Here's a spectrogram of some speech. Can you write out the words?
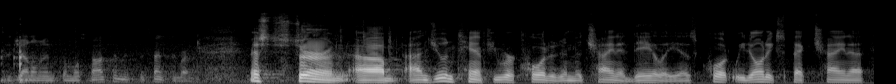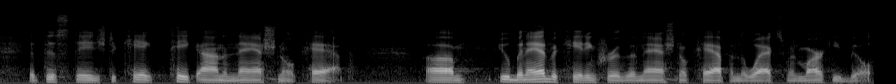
The gentleman from Wisconsin, Mr. Sensenbrenner. Mr. Stern, um, on June 10th, you were quoted in the China Daily as, quote, "We don't expect China at this stage to ca- take on a national cap." Um, You've been advocating for the national cap in the Waxman-Markey bill.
